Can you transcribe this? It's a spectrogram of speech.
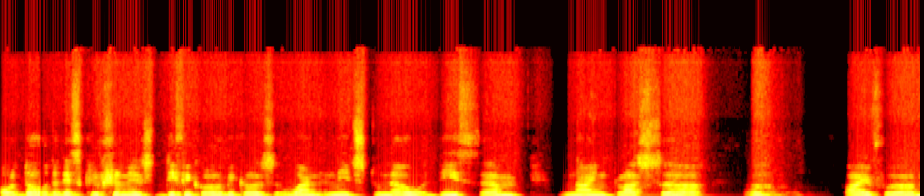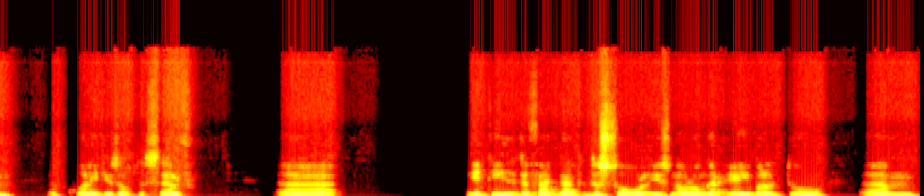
although the description is difficult because one needs to know these um, nine plus uh, uh, five um, qualities of the self. Uh, it is the fact that the soul is no longer able to um,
